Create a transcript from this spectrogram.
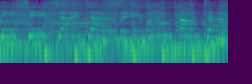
พี่ชิดใจเธอไม่รู้ต้องทำอ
